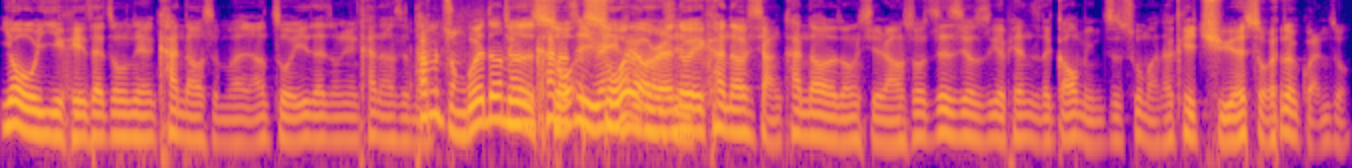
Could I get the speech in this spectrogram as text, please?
右翼可以在中间看到什么，然后左翼在中间看到什么，他们总归都就是能看到所所有人都会看到想看到的东西，然后说这就是这个片子的高明之处嘛，它可以取悦所有的观众。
